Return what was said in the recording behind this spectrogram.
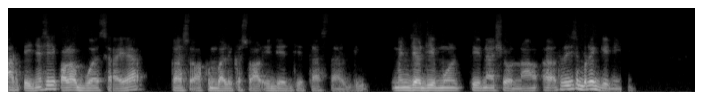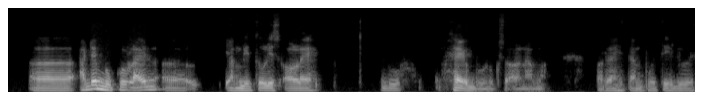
artinya sih kalau buat saya ke soal kembali ke soal identitas tadi menjadi multinasional artinya sebenarnya gini. Uh, ada buku lain uh, yang ditulis oleh duh saya buruk soal nama warna hitam putih dulu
